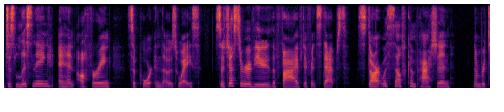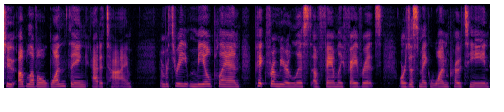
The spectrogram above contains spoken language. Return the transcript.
just listening and offering support in those ways. So, just to review the five different steps start with self compassion. Number two, up level one thing at a time. Number three, meal plan. Pick from your list of family favorites, or just make one protein,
